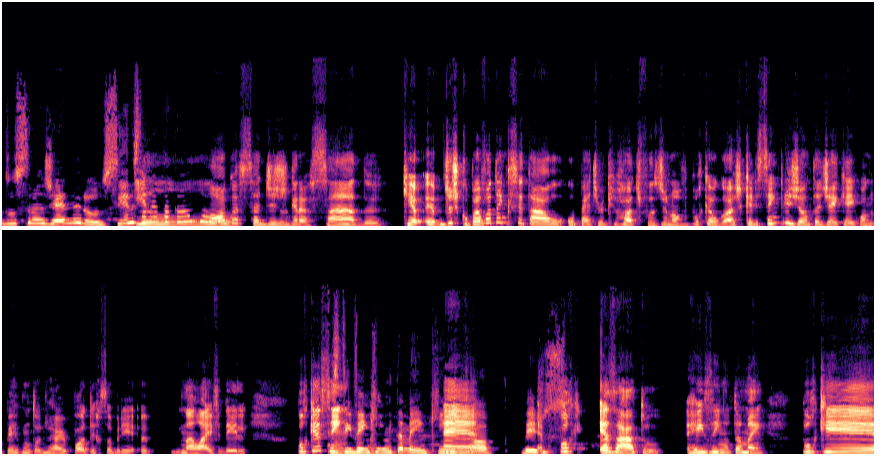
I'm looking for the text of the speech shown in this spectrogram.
dos transgêneros. E eles estão me atacando. Logo essa desgraçada. Que eu, eu, desculpa, eu vou ter que citar o, o Patrick Hotfuss de novo, porque eu gosto que ele sempre janta JK quando perguntam de Harry Potter sobre, na live dele. Porque assim. Stephen King também, King, é, ó, beijos. Porque, exato, Reizinho também. Porque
